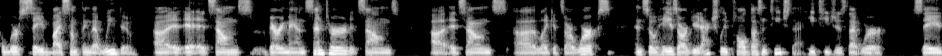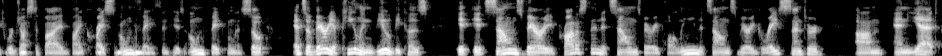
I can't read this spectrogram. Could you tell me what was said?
we're saved by something that we do. Uh, it, it, it, sounds very man-centered. It sounds uh, it sounds uh, like it's our works. And so Hays argued, actually, Paul doesn't teach that. He teaches that we're saved, we're justified by Christ's own faith and his own faithfulness. So it's a very appealing view because it, it sounds very Protestant, it sounds very Pauline, it sounds very grace centered. Um, and yet,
